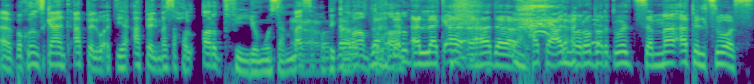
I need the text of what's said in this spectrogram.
آه، بكون كانت أبل وقتها أبل مسحوا الأرض فيه موسى مسحوا بكرامة الأرض. قال لك هذا حكى عنه روبرت ويلز سماه apple sauce.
